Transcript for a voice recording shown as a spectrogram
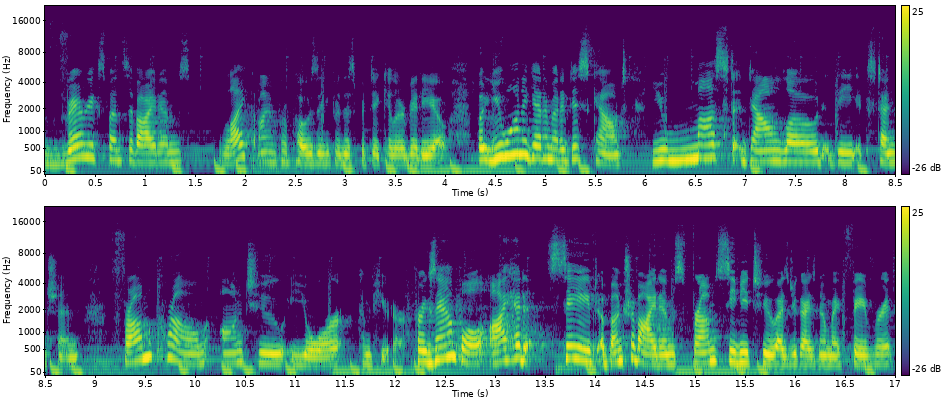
very expensive items like I'm proposing for this particular video, but you want to get them at a discount, you must download the extension from Chrome onto your computer. For example, I had saved a bunch of items from CB2, as you guys know, my favorite,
